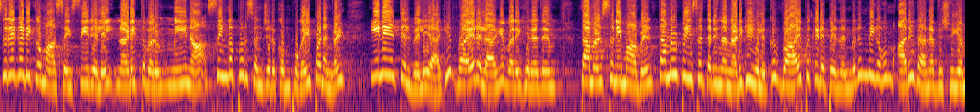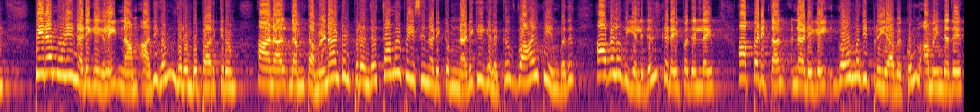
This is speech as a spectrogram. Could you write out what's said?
சிறகடிக்கும் ஆசை சீரியலில் நடித்து வரும் மீனா சிங்கப்பூர் சென்றிருக்கும் புகைப்படங்கள் இணையத்தில் வெளியாகி வைரலாகி வருகிறது. தமிழ் சினிமாவில் தமிழ் பேச தெரிந்த நடிகைகளுக்கு வாய்ப்பு கிடைப்பது என்பது மிகவும் அரிதான விஷயம். பிற மொழி நடிகைகளை நாம் அதிகம் விரும்பி பார்க்கிறோம். ஆனால் நம் தமிழ்நாட்டில் பிறந்து தமிழ் பேசி நடிக்கும் நடிகைகளுக்கு வாய்ப்பு என்பது அவ்வளவு எளிதில் கிடைப்பதில்லை. அப்படித்தான் நடிகை கோமதி பிரியாவுக்கும் அமைந்தது.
